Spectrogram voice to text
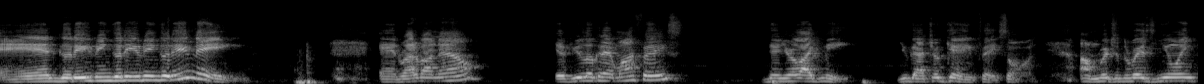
And good evening, good evening, good evening. And right about now, if you're looking at my face, then you're like me. You got your game face on. I'm Richard the Razor Ewing.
